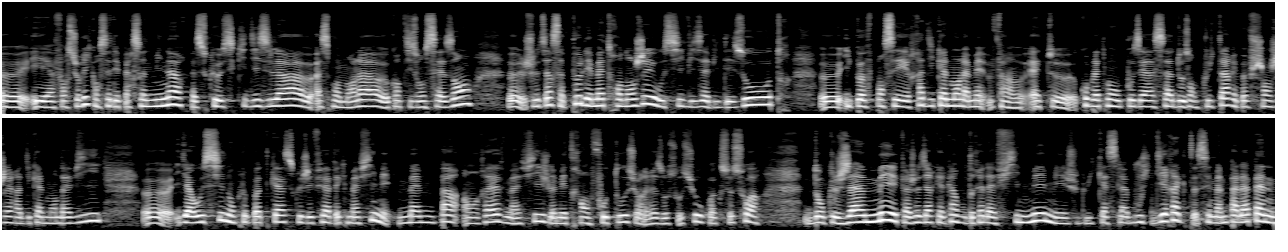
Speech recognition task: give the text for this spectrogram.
euh, et a fortiori quand c'est des personnes mineures, parce que ce qu'ils disent là, euh, à ce moment-là, quand ils ont 16 ans, je veux dire, ça peut les mettre en danger aussi vis-à-vis des autres. ils peuvent penser radicalement, enfin, être complètement opposés à ça deux ans plus tard, ils peuvent changer radicalement d'avis. il y a aussi donc le podcast que j'ai fait avec ma fille, mais même pas en rêve, ma fille, je la mettrai en photo sur les réseaux sociaux ou quoi que ce soit. Donc jamais, enfin, je veux dire, quelqu'un voudrait la filmer, mais je lui casse la bouche direct, c'est même pas la peine,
